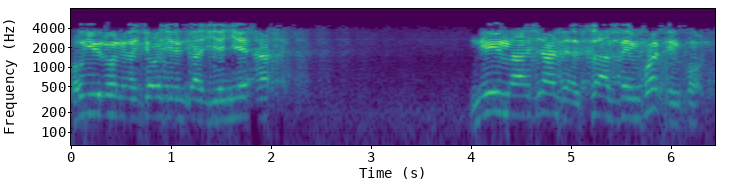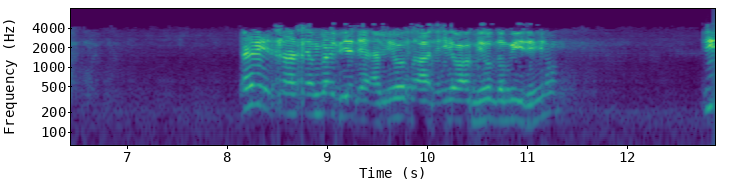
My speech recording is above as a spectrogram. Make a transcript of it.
ဘုန်းကြီးတို့နဲ့ကြောချင်းကရင်ချင်းအနေလာကြတဲ့စာသင်ဘတ်တွေပေါ့အဲ့ဒီစာသင်ဘတ်ဖြစ်တဲ့အမျိုးသားတွေရောအမျိုးသမီးတွေရောဒီ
